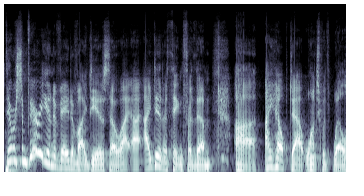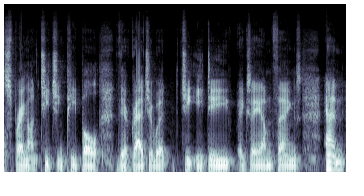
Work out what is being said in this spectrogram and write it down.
there were some very innovative ideas though. I, I, I did a thing for them. Uh, I helped out once with Wellspring on teaching people their graduate GED exam things, and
